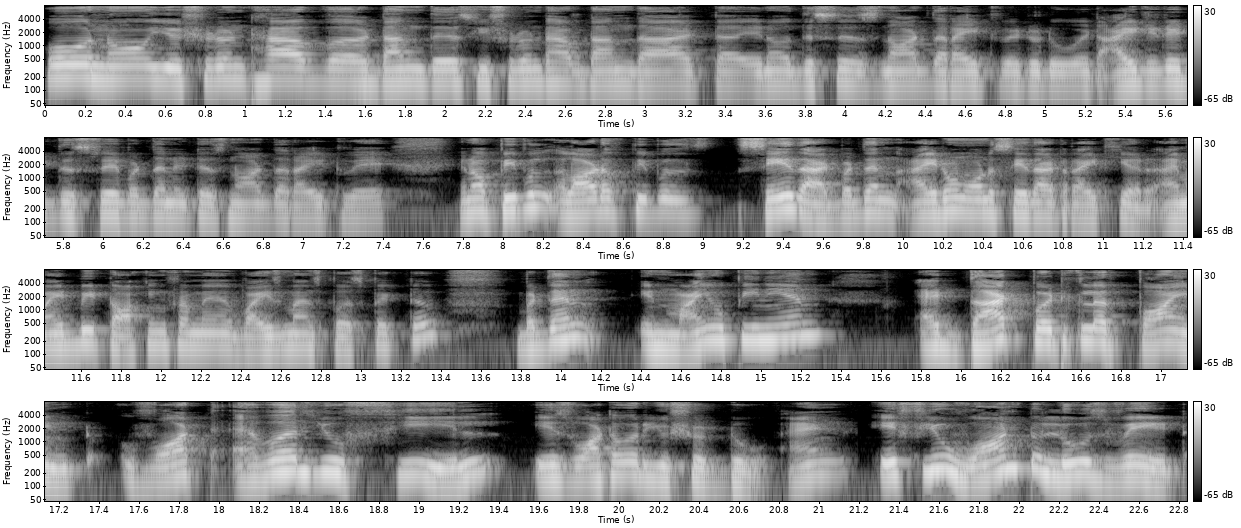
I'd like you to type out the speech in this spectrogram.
oh no you shouldn't have uh, done this you shouldn't have done that uh, you know this is not the right way to do it. I did it this way but then it is not the right way. You know people a lot of people say that but then i don't want to say that right here. I might be talking from a wise man's perspective but then in my opinion at that particular point whatever you feel is whatever you should do. And if you want to lose weight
